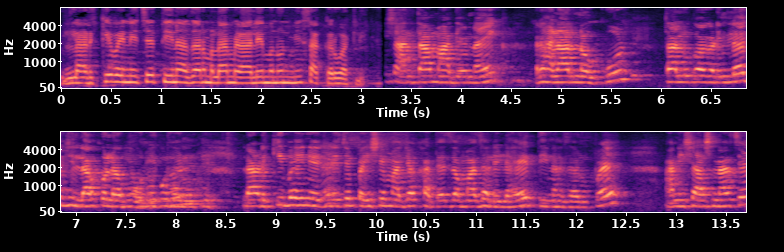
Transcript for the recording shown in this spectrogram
लाडके बहिणीचे तीन हजार मला मिळाले म्हणून मी साखर वाटली. शांता महादेव नाईक राहणार नवकुड तालुका गडिंगला जिल्हा कोल्हापूर. इथून लाडकी बहीण योजनेचे पैसे माझ्या खात्यात जमा झालेले आहेत तीन हजार रुपये. आणि शासनाचे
